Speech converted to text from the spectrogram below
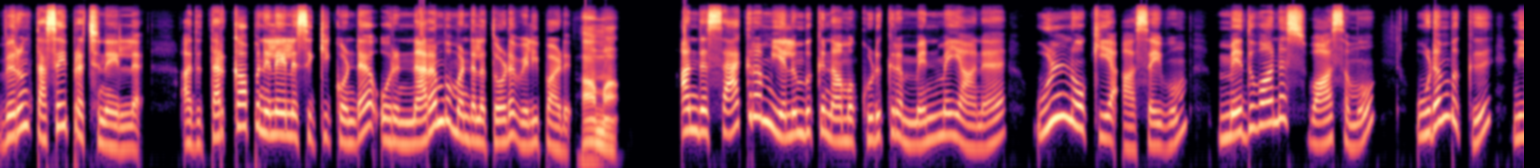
வெறும் தசை பிரச்சனை இல்ல. அது தற்காப்பு நிலையில சிக்கிக் கொண்ட ஒரு நரம்பு மண்டலத்தோட வெளிப்பாடு. ஆமா. அந்த சாக்ரம் எலும்புக்கு நாம கொடுக்கிற மென்மையான உள்நோக்கிய அசைவும் மெதுவான சுவாசமும் உடம்புக்கு நீ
